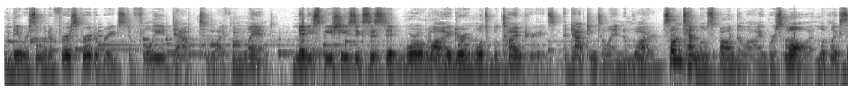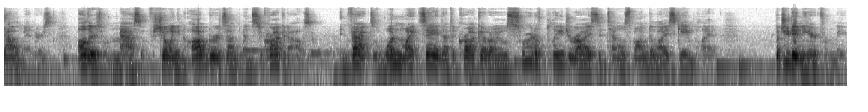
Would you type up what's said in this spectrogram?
when they were some of the first vertebrates to fully adapt to life on land. Many species existed worldwide during multiple time periods, adapting to land and water. Some temnospondyli were small and looked like salamanders. Others were massive, showing an odd resemblance to crocodiles. In fact, one might say that the crocodiles sort of plagiarized the Temnospondyli's game plan, but you didn't hear it from me.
